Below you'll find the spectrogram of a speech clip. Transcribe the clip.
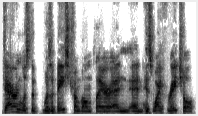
Darren was the was a bass trombone player, and and his wife Rachel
